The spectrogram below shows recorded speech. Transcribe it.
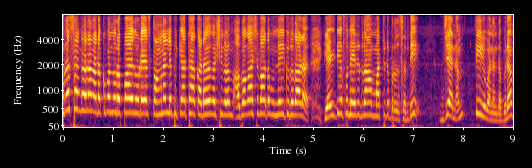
പുനഃസംഘടന നടക്കുമെന്ന് ഉറപ്പായതോടെ സ്ഥാനം ലഭിക്കാത്ത ഘടകകക്ഷികളും അവകാശവാദം ഉന്നയിക്കുന്നതാണ് എൽ ഡി എഫ് നേരിടുന്ന മറ്റൊരു പ്രതിസന്ധി. ജനം തിരുവനന്തപുരം.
